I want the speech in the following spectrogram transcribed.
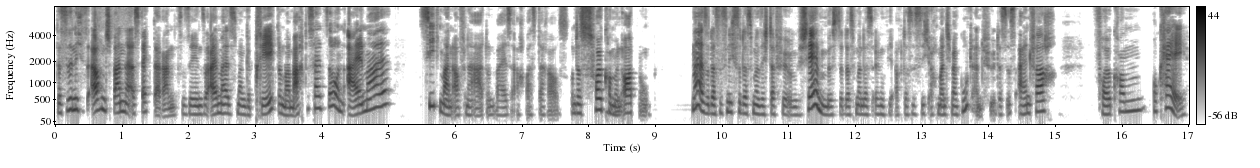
das finde ich ist auch ein spannender Aspekt daran, zu sehen. So einmal ist man geprägt und man macht es halt so und einmal zieht man auf eine Art und Weise auch was daraus. Und das ist vollkommen in mhm. Ordnung. Na, also das ist nicht so, dass man sich dafür irgendwie schämen müsste, dass man das irgendwie auch, dass es sich auch manchmal gut anfühlt. Das ist einfach vollkommen okay.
